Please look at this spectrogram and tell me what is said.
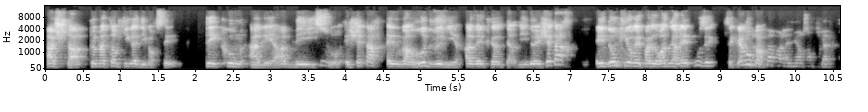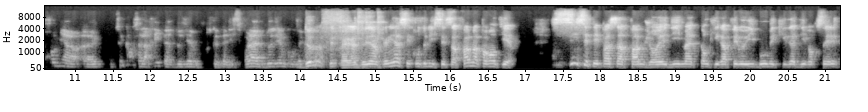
Ashta, que maintenant qu'il a divorcé, Tekum Alea, Beisur, Eshetar. Elle va redevenir avec l'interdit de Eshetar. et donc il n'aurait pas le droit de la réépouser. C'est clair ou pas? pas avoir la nuance entre la première euh, conséquence à la et la deuxième. Parce que tu as dit, voilà, la deuxième Deux- conséquence. enfin, La deuxième féminin, c'est qu'on te dit c'est sa femme à part entière. Si c'était pas sa femme, j'aurais dit maintenant qu'il a fait le hibou mais qu'il a divorcé.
